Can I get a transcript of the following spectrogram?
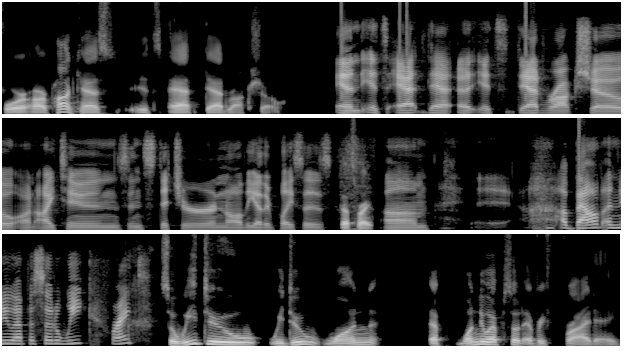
for our podcast, it's at Dad Rock Show. And it's at Dad, uh, it's Dad Rock Show on iTunes and Stitcher and all the other places. That's right. Um, about a new episode a week, right? So we do we do one ep- one new episode every Friday.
